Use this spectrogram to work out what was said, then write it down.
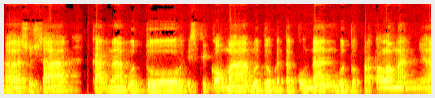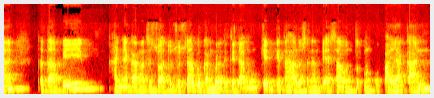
eh, susah karena butuh istiqomah, butuh ketekunan, butuh pertolongannya. Tetapi hanya karena sesuatu susah bukan berarti tidak mungkin. Kita harus senantiasa untuk mengupayakan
